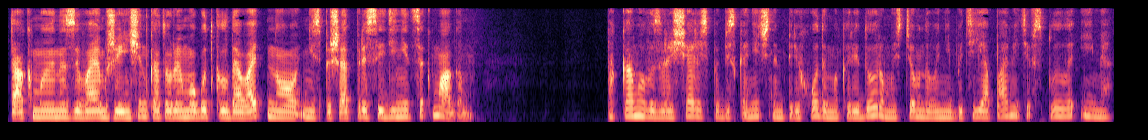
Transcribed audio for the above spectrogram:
так мы называем женщин, которые могут колдовать, но не спешат присоединиться к магам. Пока мы возвращались по бесконечным переходам и коридорам, из темного небытия памяти всплыло имя.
